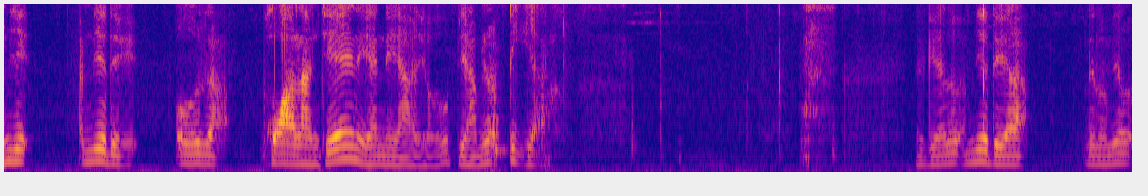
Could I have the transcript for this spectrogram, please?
အမြင့်အမြင့်တွေဩဇာဖွာလန်ကျဲနေတဲ့နေရာတွေကိုပြန်ပြီးတော့တိရအောင်တကယ်လို့အမြင့်တွေကဒီလိုမျိုး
